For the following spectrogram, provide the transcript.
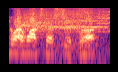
do I watch that shit, bruh?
